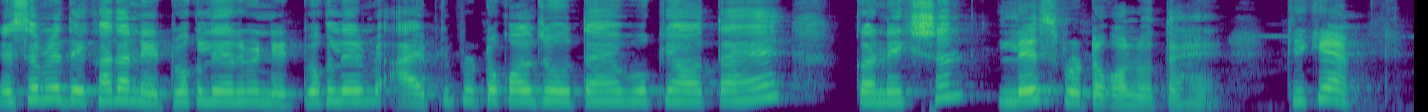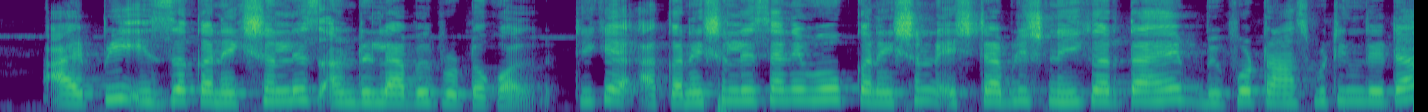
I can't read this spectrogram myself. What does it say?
जैसे हमने देखा था नेटवर्क लेयर में नेटवर्क लेयर में आईपी प्रोटोकॉल जो होता है, वो क्या होता है? कनेक्शन लेस प्रोटोकॉल होता है, ठीक है? IP is the connectionless unreliable protocol ठीक है? कनेक्शनलेस यानी वो कनेक्शन इस्टेब्लिश नहीं करता है बिफोर ट्रांसमिटिंग डेटा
